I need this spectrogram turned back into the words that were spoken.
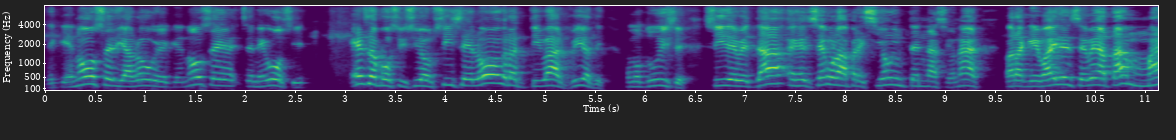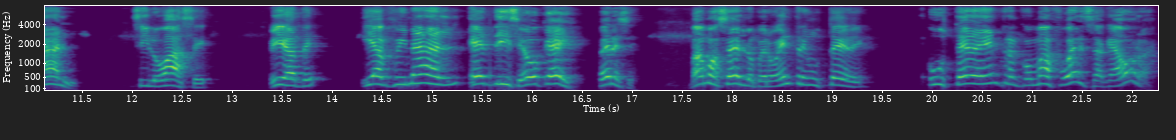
de que no se dialogue, de que no se, se negocie, esa posición, si se logra activar, fíjate, como tú dices, si de verdad ejercemos la presión internacional para que Biden se vea tan mal, si lo hace, fíjate, y al final él dice, ok, espérense, vamos a hacerlo, pero entren ustedes, ustedes entran con más fuerza que ahora,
